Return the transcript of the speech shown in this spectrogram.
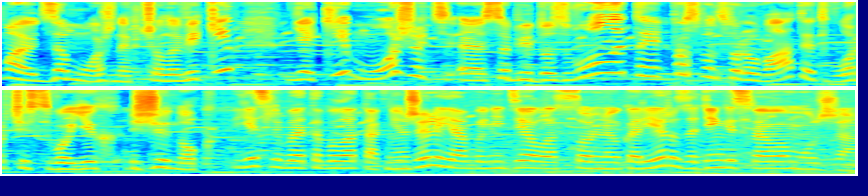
мають заможних чоловіків, які можуть е, собі дозволити проспонсорувати творчість своїх жінок. Если бы это было так, неужели я бы не делала сольную карьеру за деньги своего мужа?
